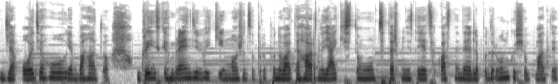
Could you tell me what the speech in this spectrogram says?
для одягу. Є багато українських брендів, які можуть запропонувати гарну якість. Тому це теж мені здається класна ідея для подарунку, щоб мати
